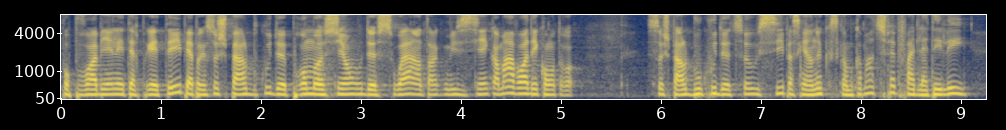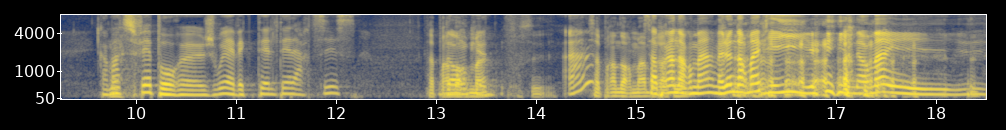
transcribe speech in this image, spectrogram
pour pouvoir bien l'interpréter. Puis après ça, je parle beaucoup de promotion de soi en tant que musicien, comment avoir des contrats. Ça, je parle beaucoup de ça aussi, parce qu'il y en a qui c'est comme comment tu fais pour faire de la télé? Comment Ouais. tu fais pour euh, jouer avec tel, tel artiste? Ça prend Donc, Normand. euh, Hein? Ça prend Normand. Ça prend. Normand. Mais là, Normand vieillit. Normand, il,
